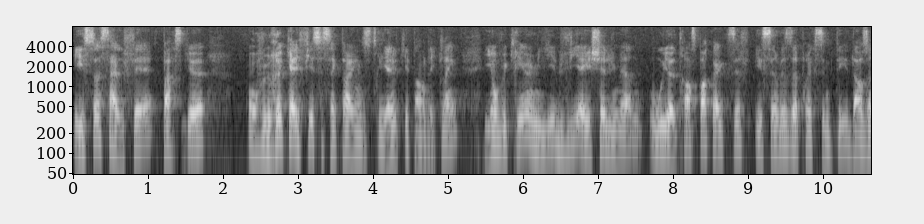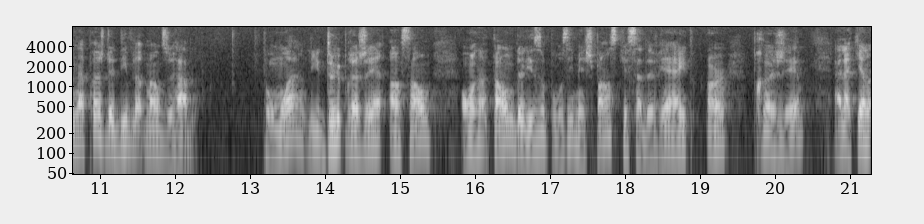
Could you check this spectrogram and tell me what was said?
Et ça, ça le fait parce que on veut requalifier ce secteur industriel qui est en déclin et on veut créer un milieu de vie à échelle humaine où il y a le transport collectif et services de proximité dans une approche de développement durable. Pour moi, les deux projets ensemble, on attend de les opposer, mais je pense que ça devrait être un projet à laquelle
